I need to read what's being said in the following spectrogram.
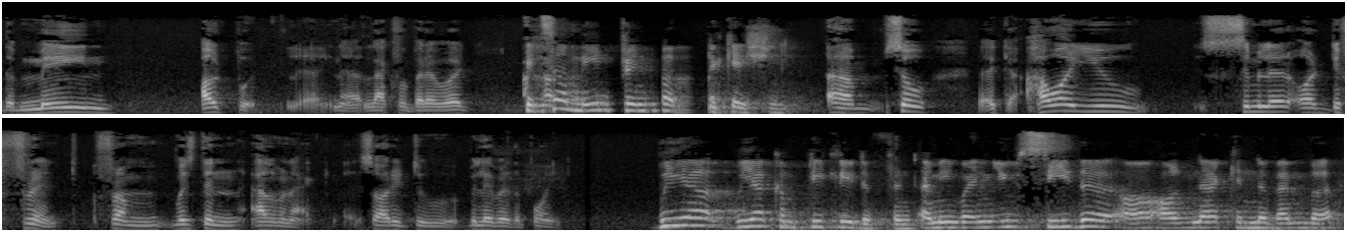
the main output, uh, in a lack of a better word. It's our main print publication. Um, so, how are you similar or different from Wisden Almanack? Sorry to belabor the point. We are we are completely different. I mean, when you see the uh, almanac in November,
